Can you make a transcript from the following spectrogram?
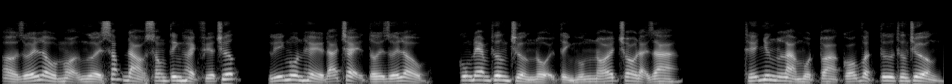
Ở dưới lầu mọi người sắp đào xong tinh hạch phía trước, Lý Ngôn Hề đã chạy tới dưới lầu, cũng đem thương trường nội tình huống nói cho đại gia. Thế nhưng là một tòa có vật tư thương trường.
